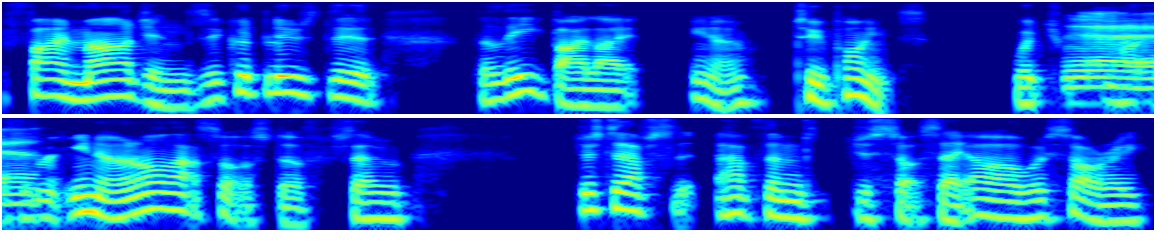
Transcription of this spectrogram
fine margins. It could lose the the league by like you know two points, which might- Yeah, you know, and all that sort of stuff. So just to have have them just sort of say, "Oh, we're sorry,"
